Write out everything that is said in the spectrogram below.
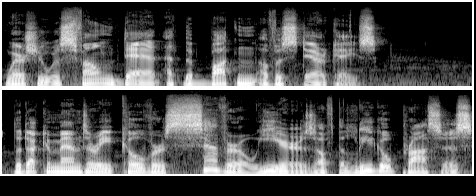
where she was found dead at the bottom of a staircase. The documentary covers several years of the legal process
